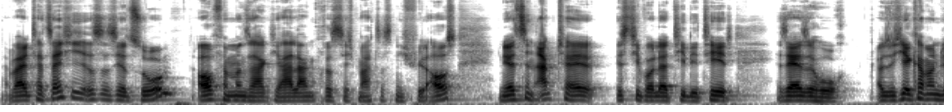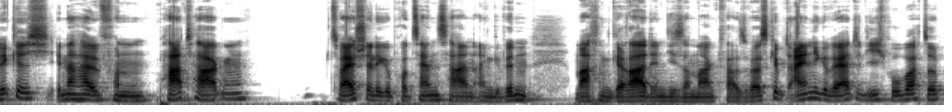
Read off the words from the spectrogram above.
Weil tatsächlich ist es jetzt so, auch wenn man sagt, ja, langfristig macht das nicht viel aus. Und jetzt in aktuell ist die Volatilität sehr, sehr hoch. Also hier kann man wirklich innerhalb von ein paar Tagen zweistellige Prozentzahlen an Gewinn machen, gerade in dieser Marktphase. Weil es gibt einige Werte, die ich beobachte,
